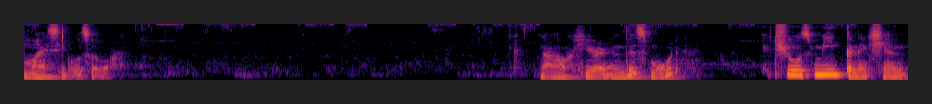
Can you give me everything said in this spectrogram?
MySQL server. Now here in this mode it shows me connection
